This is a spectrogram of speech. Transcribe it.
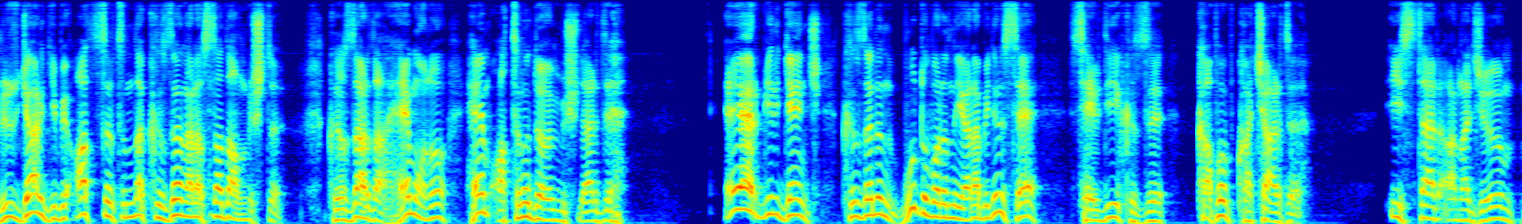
rüzgar gibi at sırtında kızların arasına dalmıştı. Kızlar da hem onu hem atını dövmüşlerdi. Eğer bir genç kızların bu duvarını yarabilirse sevdiği kızı kapıp kaçardı. İster anacığım,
